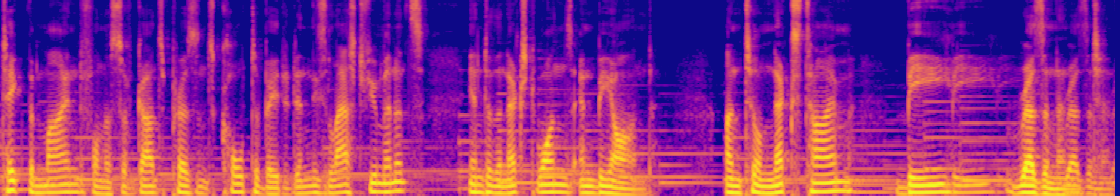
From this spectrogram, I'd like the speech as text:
Take the mindfulness of God's presence cultivated in these last few minutes into the next ones and beyond. Until next time, be, be resonant. resonant.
